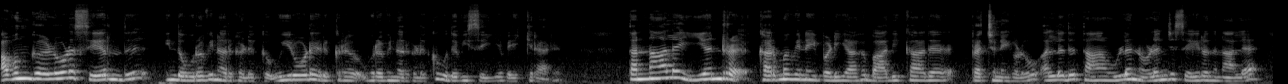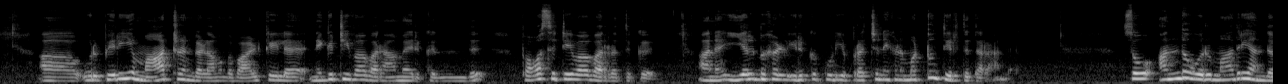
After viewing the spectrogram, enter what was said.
அவங்களோட சேர்ந்து இந்த உறவினர்களுக்கு உயிரோடு இருக்கிற உறவினர்களுக்கு உதவி செய்ய வைக்கிறாரு. தன்னால் இயன்ற கர்மவினைப்படியாக பாதிக்காத பிரச்சனைகளோ அல்லது தான் உள்ள நுழைஞ்சு செய்கிறதுனால ஒரு பெரிய மாற்றங்கள் அவங்க வாழ்க்கையில் நெகட்டிவாக வராமல் இருக்கிறது பாசிட்டிவாக வர்றதுக்கு ஆனால் இயல்புகள் இருக்கக்கூடிய பிரச்சனைகளை மட்டும் தீர்த்து தராங்க. ஸோ அந்த ஒரு மாதிரி அந்த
